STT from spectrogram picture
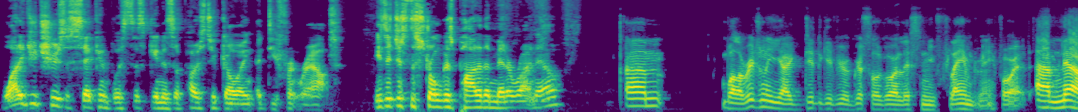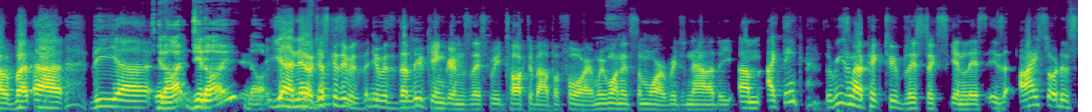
Why did you choose a second Blisterskin as opposed to going a different route? Is it just the strongest part of the meta right now? Um, well, originally I did give you a Gristlegore list and you flamed me for it. Um, no, but uh, the uh, did I? Did I? No. Yeah, no, just because it was it was the Luke Ingram's list we talked about before, and we wanted some more originality. Um, I think the reason I picked two Blisterskin lists is I sort of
